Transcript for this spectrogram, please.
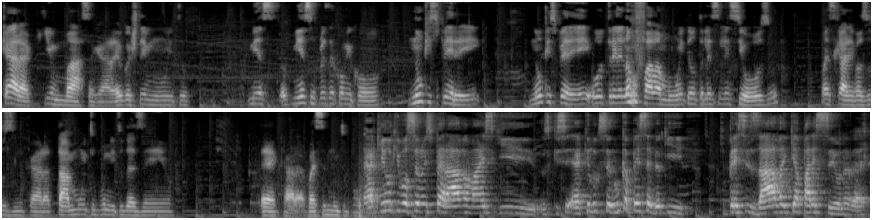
Cara, que massa, cara. Eu gostei muito. Minha, minha surpresa da Comic Con. Nunca esperei. Nunca esperei. O trailer não fala muito, é um trailer silencioso. Mas, cara, Invasorzinho, cara. Tá muito bonito o desenho. É, cara, vai ser muito bom. É aquilo que você não esperava, mas que. que é aquilo que você nunca percebeu que, que precisava e que apareceu, né, velho?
